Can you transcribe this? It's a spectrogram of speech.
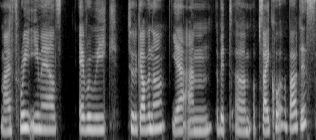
my three emails every week to the governor. Yeah, I'm a bit um, a psycho about this.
